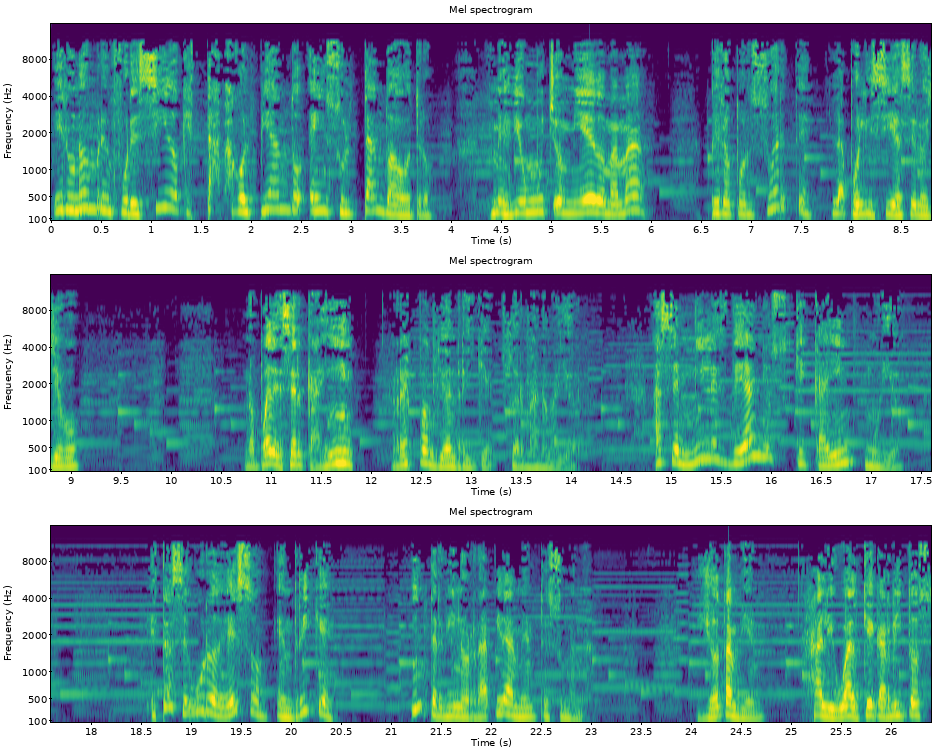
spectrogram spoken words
Era un hombre enfurecido que estaba golpeando e insultando a otro. Me dio mucho miedo, mamá. Pero por suerte, la policía se lo llevó. No puede ser Caín, respondió Enrique, su hermano mayor. Hace miles de años que Caín murió. ¿Estás seguro de eso, Enrique? Intervino rápidamente su mamá. Yo también, al igual que Carlitos,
